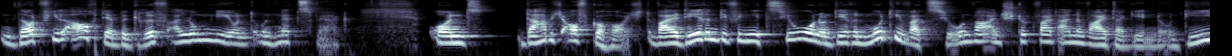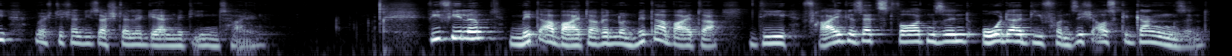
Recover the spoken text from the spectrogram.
dort fiel auch der Begriff Alumni und, und Netzwerk. Und da habe ich aufgehorcht, weil deren Definition und deren Motivation war ein Stück weit eine weitergehende und die möchte ich an dieser Stelle gern mit Ihnen teilen. Wie viele Mitarbeiterinnen und Mitarbeiter, die freigesetzt worden sind oder die von sich aus gegangen sind,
